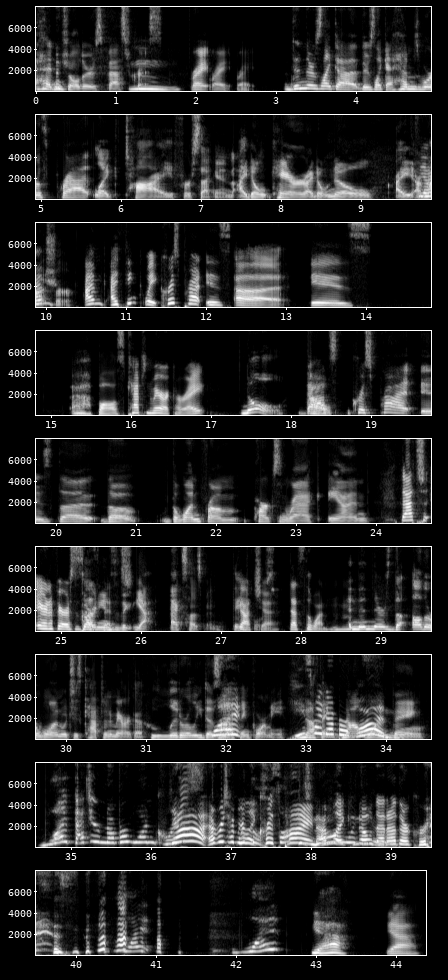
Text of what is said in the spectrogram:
head and shoulders best Chris. Mm, right, right, right. then there's like a there's like a Hemsworth Pratt like tie for second. I don't care. I don't know. I I'm not I'm- sure. I'm. I think. Wait, Chris Pratt is. Uh, is. Ah, balls. Captain America, right? No, that's Oh. Chris Pratt is the the the one from Parks and Rec and That's Anna Faris's Guardians husband. of the yeah ex husband. Gotcha. That's the one. Mhm. And then there's the other one, which is Captain America, who literally does What? nothing for me. He's my nothing, number not one. thing. What? That's your number one, Chris? Yeah, every time you're like Chris Pine, I'm like, no, that other Chris. what? what? yeah, yeah.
